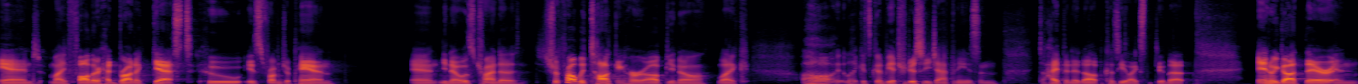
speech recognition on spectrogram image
And my father had brought a guest who is from Japan and, you know, was trying to, she was probably talking her up, you know, like, oh, like it's going to be a traditionally Japanese and to hyping it up because he likes to do that. And we got there and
